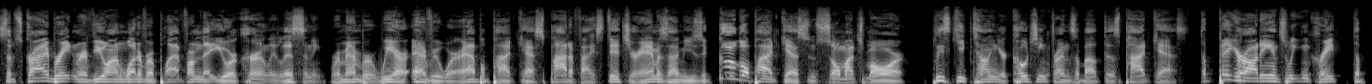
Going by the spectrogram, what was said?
Subscribe, rate, and review on whatever platform that you are currently listening. Remember, we are everywhere Apple Podcasts, Spotify, Stitcher, Amazon Music, Google Podcasts, and so much more. Please keep telling your coaching friends about this podcast. The bigger audience we can create, the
